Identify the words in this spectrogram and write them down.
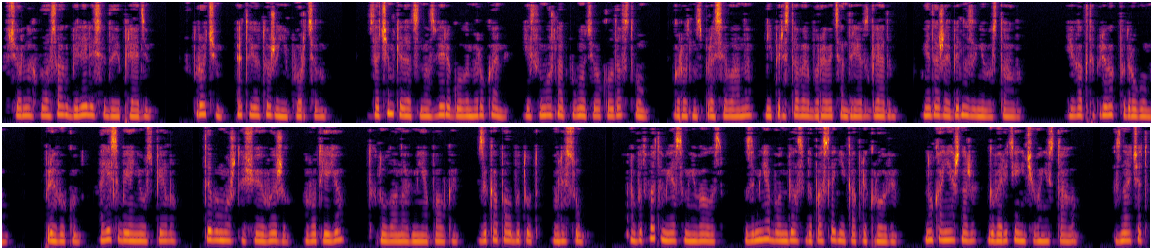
В черных волосах белели седые пряди. Впрочем, это ее тоже не портило. «Зачем кидаться на зверя голыми руками, если можно отпугнуть его колдовством?» — грозно спросила она, не переставая буравить Андрея взглядом. Мне даже обидно за него стало. Я как-то привык по-другому. Привык он. А если бы я не успела? Ты бы, может, еще и выжил. А вот ее, — ткнула она в меня палкой, — закопал бы тут, в лесу. А вот в этом я сомневалась. За меня бы он бился до последней капли крови. Ну, конечно же, говорить я ничего не стала. Значит,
